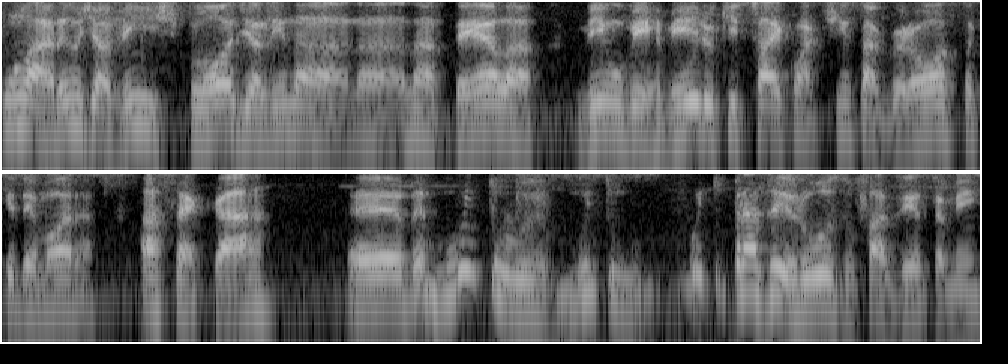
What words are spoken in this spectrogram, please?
um laranja vem e explode ali na, na, na tela, vem um vermelho que sai com a tinta grossa, que demora a secar. é, é muito, muito, muito prazeroso fazer também.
